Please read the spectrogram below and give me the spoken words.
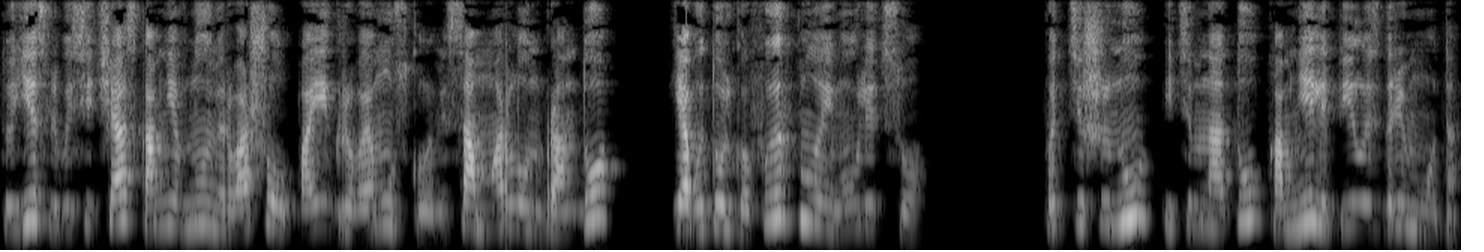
то если бы сейчас ко мне в номер вошел, поигрывая мускулами, сам Марлон Брандо, я бы только фыркнула ему в лицо. Под тишину и темноту ко мне лепилась дремота.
